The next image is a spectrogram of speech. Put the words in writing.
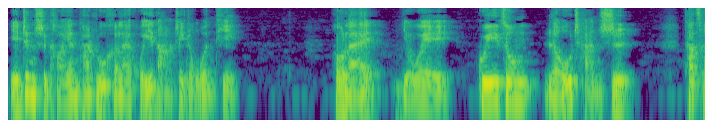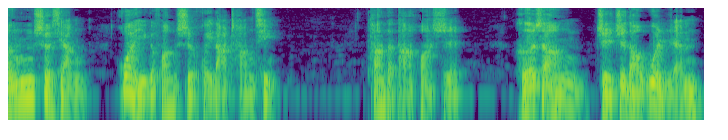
也正是考验他如何来回答这种问题。后来有位归宗柔禅师，他曾设想换一个方式回答长庆，他的答话是：“和尚只知道问人。”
